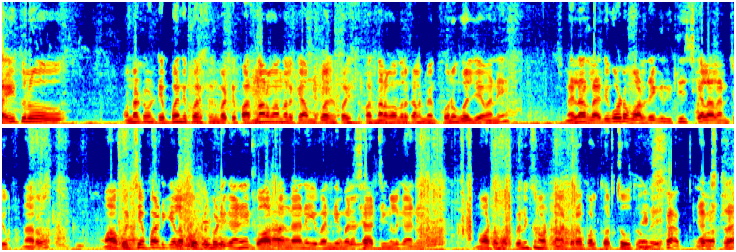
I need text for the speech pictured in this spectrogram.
రైతులు ఉన్నటువంటి ఇబ్బంది పరిస్థితిని బట్టి పద్నాలుగు వందలకి అమ్ముకోవాల్సిన పరిస్థితి పద్నాలుగు వందలకల్లా మేము కొనుగోలు చేయమని మిల్లర్లు అది కూడా వాళ్ళ దగ్గరికి తీసుకెళ్ళాలని చెప్తున్నారు. మాకు వచ్చేపాటికి ఇలా కొట్టుబడి కానీ గోతం కానీ ఇవన్నీ మళ్ళీ ఛార్జింగ్లు కానీ నూట ముప్పై నుంచి నూట నలభై రూపాయలు ఖర్చు అవుతుంది. ఎక్స్ట్రా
